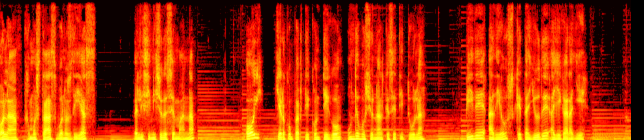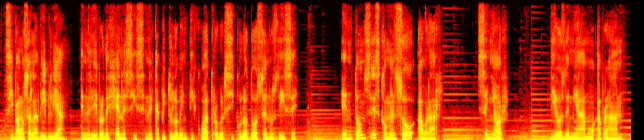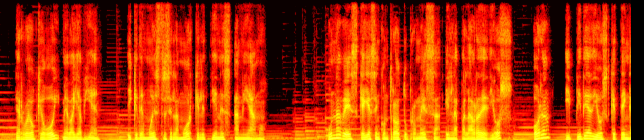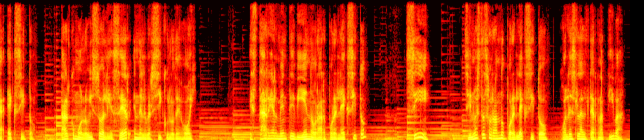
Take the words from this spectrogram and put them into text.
Hola, ¿cómo estás? Buenos días. Feliz inicio de semana. Hoy quiero compartir contigo un devocional que se titula Pide a Dios que te ayude a llegar allí. Si vamos a la Biblia, en el libro de Génesis, en el capítulo 24, versículo 12 nos dice, Entonces comenzó a orar, Señor, Dios de mi amo Abraham, te ruego que hoy me vaya bien y que demuestres el amor que le tienes a mi amo. Una vez que hayas encontrado tu promesa en la palabra de Dios, ora y pide a Dios que tenga éxito, tal como lo hizo Eliezer en el versículo de hoy. ¿Está realmente bien orar por el éxito? Sí. Si no estás orando por el éxito, ¿cuál es la alternativa?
